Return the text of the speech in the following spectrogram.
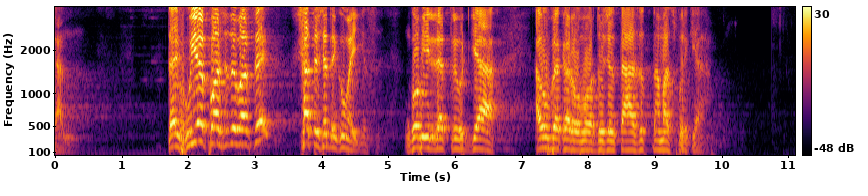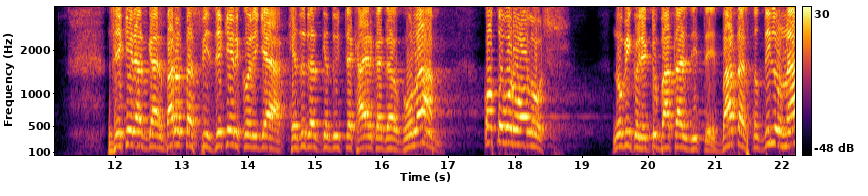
টান। তাই হুইয়া পৌঁছতে পারছে, সাথে সাথে ঘুমাই গেছে। গভীর রাত্রে উঠ গিয়া আবু বেকার, ওমর দুজন তাহাজুত নামাজ পড়ে গিয়া। জেকের আজগার, বারো তাসপি জেকের করে গিয়া খেজুর আজকে দুইটা খায়ের কাজা গোলাম কত বড় অলস। নবী কইলে, একটু বাতাস দিতে। বাতাস তো দিল না।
